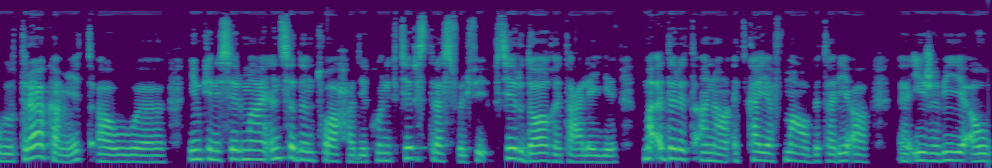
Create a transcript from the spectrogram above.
وتراكمت أو يمكن يصير معي انسيدنت واحد يكون كتير ستريسفل في كتير ضاغط علي ما قدرت أنا أتكيف معه بطريقة إيجابية أو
